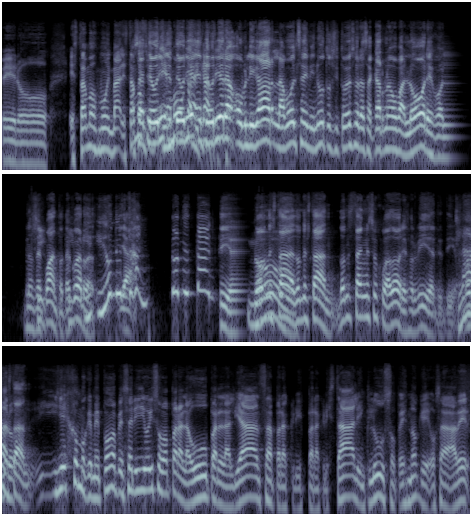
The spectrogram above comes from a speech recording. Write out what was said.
Pero estamos muy mal. O Estamos sea, en teoría, en teoría, en teoría era obligar la bolsa de minutos y todo eso era sacar nuevos valores, gol, no sé cuánto, ¿te ¿Y- acuerdas? ¿Y, y dónde Ya. están? ¿Dónde están? Tío, No. ¿dónde están? ¿Dónde están? ¿Dónde están esos jugadores? Olvídate, tío. Claro, ¿Dónde están? y es como que me pongo a pensar, y digo, eso va para la U, para la Alianza, para, para Cristal, incluso, pues, ¿no? Que, o sea, a ver,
